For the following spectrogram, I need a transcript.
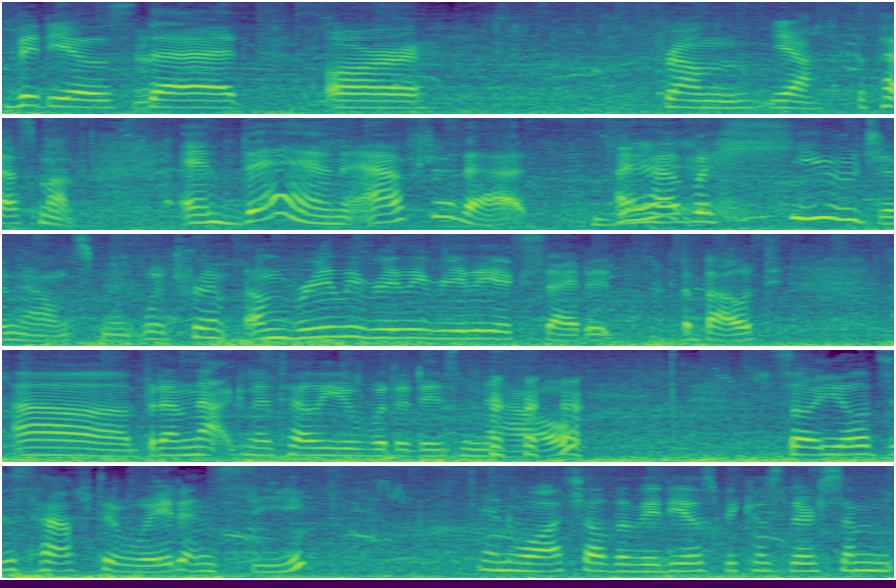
videos yeah. that are from, yeah, the past month. And then after that, yeah. I have a huge announcement, which I'm really, really, really excited about. Uh, but I'm not gonna tell you what it is now. so you'll just have to wait and see and watch all the videos because there's some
